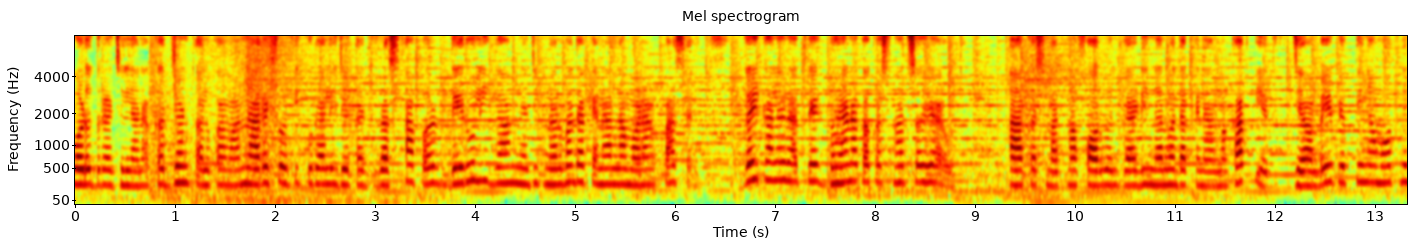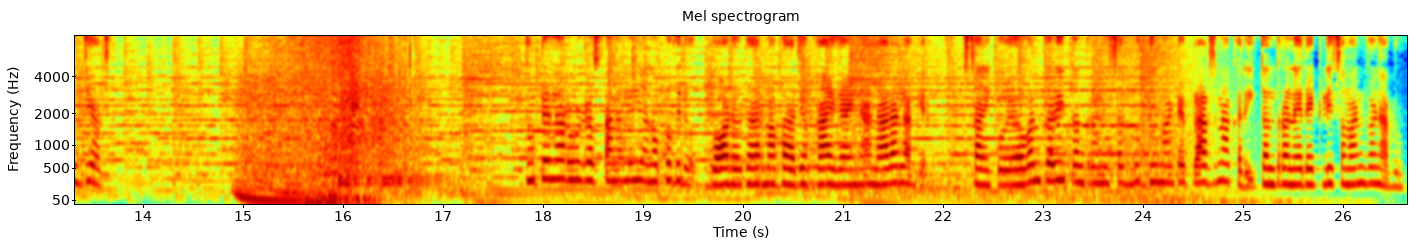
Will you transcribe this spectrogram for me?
વડોદરા જિલ્લાના કરજણ તાલુકામાં નારેશ્વરથી કુરાલી જતા રસ્તા પર દેરોલી ગામ નજીક નર્મદા કેનાલના વળાંક પાસે ગઈકાલે રાત્રે એક ભયાનક અકસ્માત સર્જાયો હતો. આ અકસ્માતમાં ફોર ગાડી નર્મદા કેનાલમાં કાપી હતી, જેમાં બે વ્યક્તિના મોત નીપજ્યા છે. તૂટેલા રોડ રસ્તાને લઈ અનોખો વિરોધ. વોર્ડ અઢારમાં ભાજપ હાય હાયના નારા લાગ્યા. સ્થાનિકોએ હવન કરી તંત્રની સદબુદ્ધિ માટે પ્રાર્થના કરી. તંત્રને રેકડી સમાન ગણાવ્યું.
